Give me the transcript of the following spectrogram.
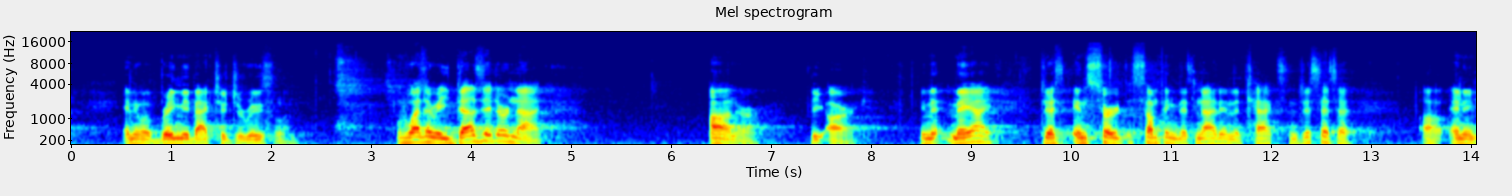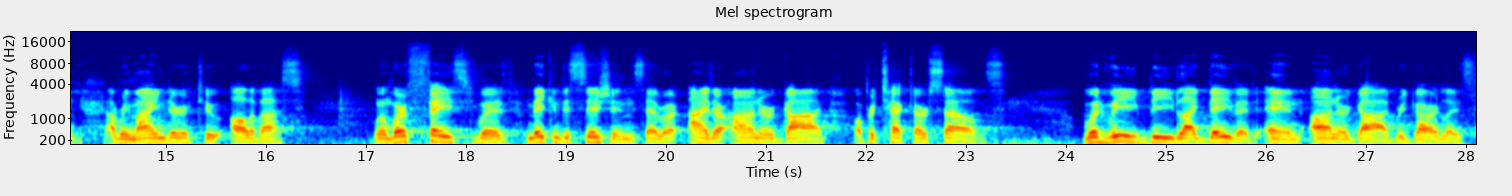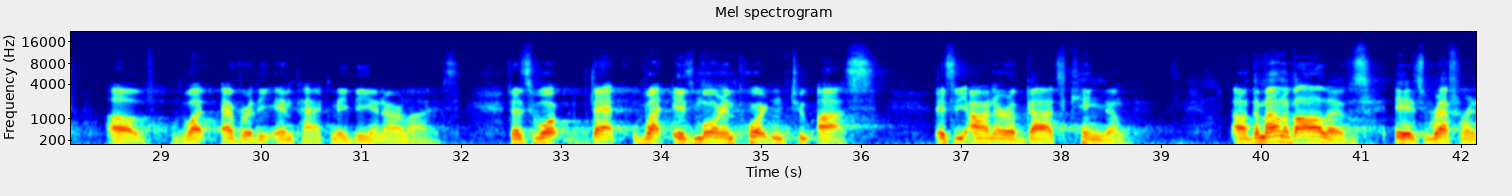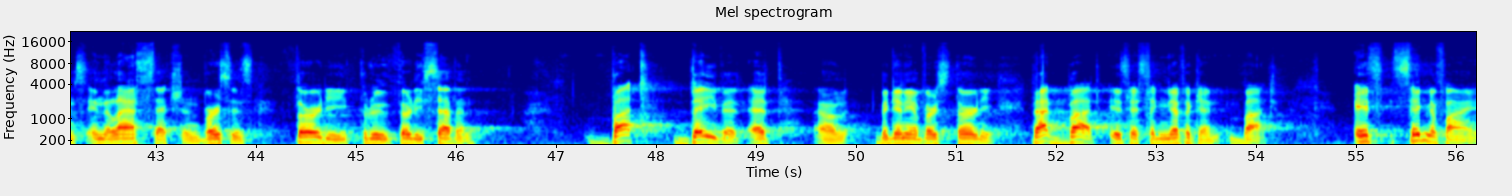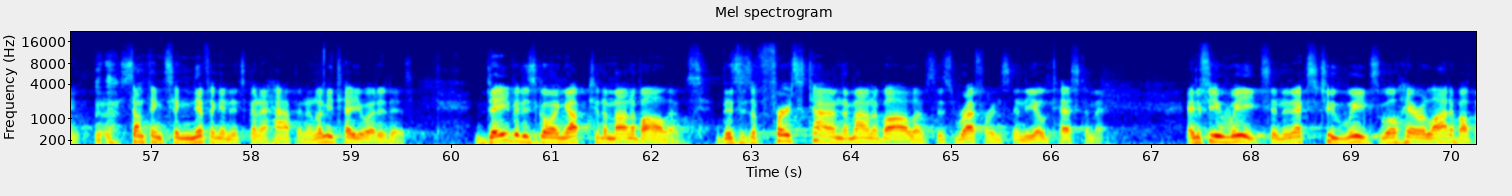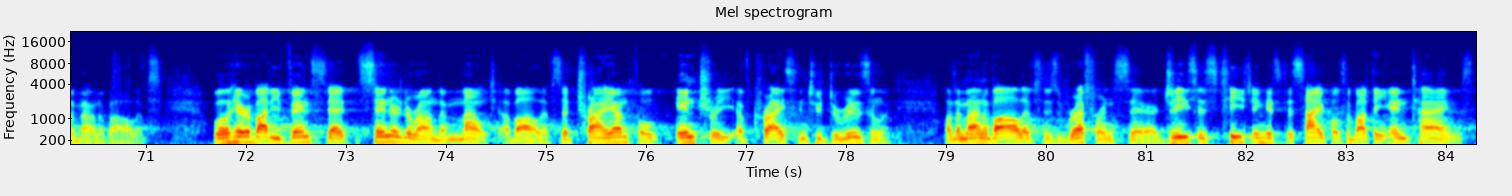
And it will bring me back to Jerusalem whether he does it or not, honor the ark. May I just insert something that's not in the text, and just as a, uh, an, a reminder to all of us? When we're faced with making decisions that will either honor God or protect ourselves, would we be like David and honor God regardless of whatever the impact may be in our lives? That's what, that what is more important to us is the honor of God's kingdom. Uh, the Mount of Olives is referenced in the last section, verses 30 through 37. But David, at um, beginning of verse 30, that but is a significant but. It's signifying something significant is going to happen. And let me tell you what it is. David is going up to the Mount of Olives. This is the first time the Mount of Olives is referenced in the Old Testament. In a few weeks, in the next two weeks, we'll hear a lot about the Mount of Olives. We'll hear about events that centered around the Mount of Olives, the triumphal entry of Christ into Jerusalem. On the Mount of Olives is referenced there. Jesus teaching his disciples about the end times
